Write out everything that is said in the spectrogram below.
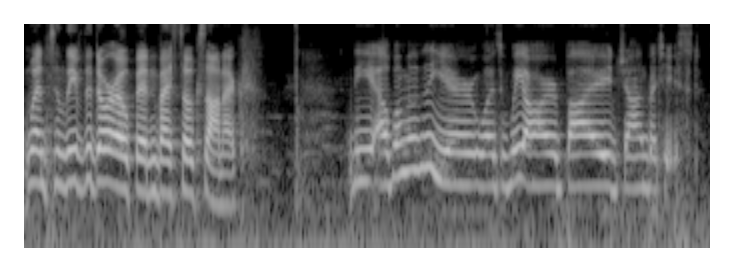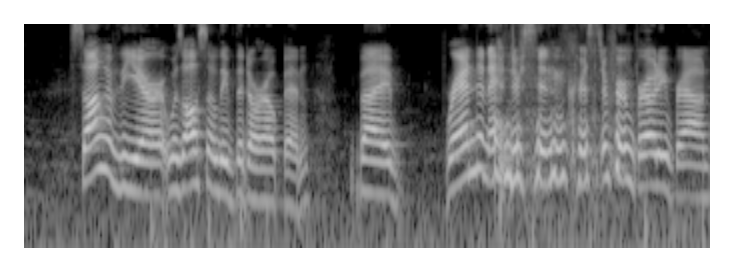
went to Leave the Door Open by Silk Sonic. The album of the year was We Are by Jon Batiste. Song of the year was also Leave the Door Open by Brandon Anderson, Christopher Brody Brown,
